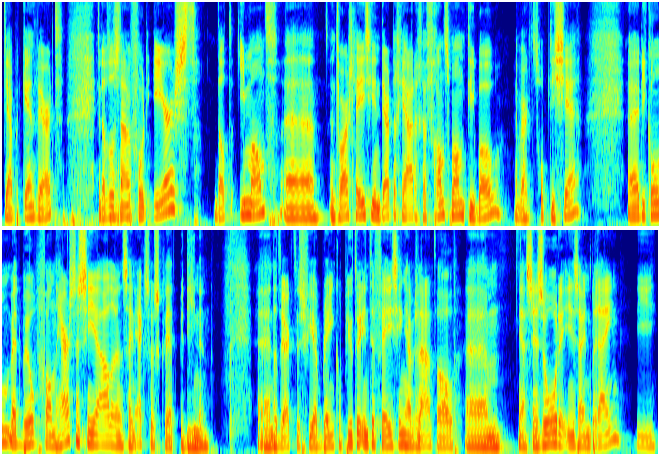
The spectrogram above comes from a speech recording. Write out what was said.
ja, bekend werd. En dat was namelijk voor het eerst dat iemand, uh, een dwarslesie, een 30-jarige Fransman, Thibaut, hij werkt als opticien, uh, die kon met behulp van hersensignalen zijn exoskelet bedienen. En dat werkt dus via brain-computer interfacing. Hebben ze een aantal um, ja, sensoren in zijn brein. Die,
